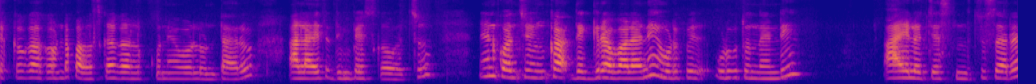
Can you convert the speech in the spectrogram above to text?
చిక్కగా కాకుండా పలసగా కలుపుకునే వాళ్ళు ఉంటారు. అలా అయితే దింపేసుకోవచ్చు. నేను కొంచెం ఇంకా దగ్గర అవ్వాలని ఉడిపి ఉడుకుతుందండి. ఆయిల్ వచ్చేస్తుంది. చూసారా?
